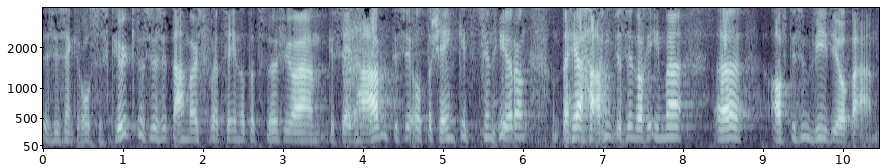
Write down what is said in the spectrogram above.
es ist ein großes Glück, dass wir sie damals vor zehn oder zwölf Jahren gesehen haben, diese Otto Schenk-Inszenierung. Und daher haben wir sie noch immer äh, auf diesem Videoband.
